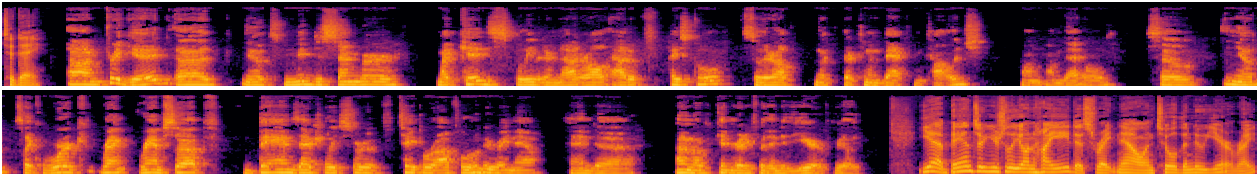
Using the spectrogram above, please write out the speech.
today? Um, pretty good. Uh, you know, it's mid December. My kids, believe it or not, are all out of high school, so they're all like they're coming back from college. Um, I'm that old, so you know, it's like work ramp, ramps up. Bands actually sort of taper off a little bit right now, and uh, I don't know, getting ready for the end of the year, really. Yeah, bands are usually on hiatus right now until the new year, right?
